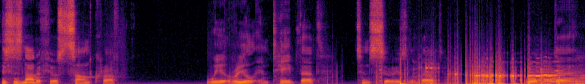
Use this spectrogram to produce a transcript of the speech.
This is not a first Soundcraft wheel, reel and tape that it's seriously bad. What the?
